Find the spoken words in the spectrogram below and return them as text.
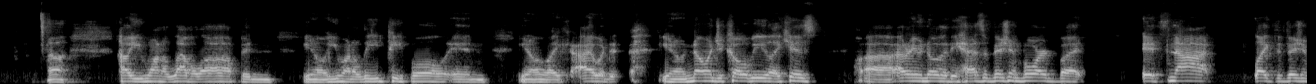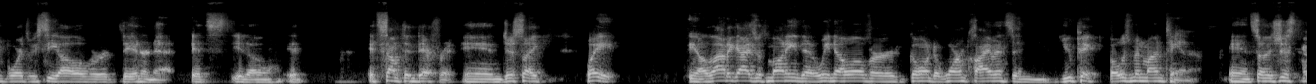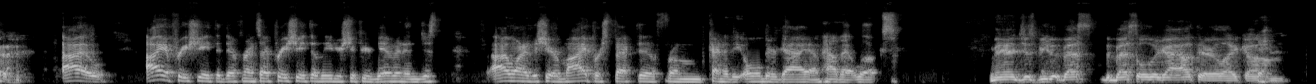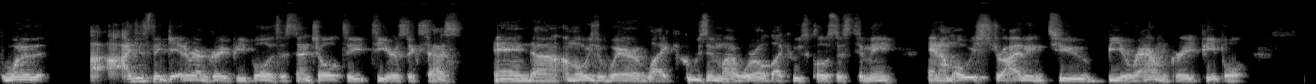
uh, how you want to level up, and you know you want to lead people, and you know like I would, you know, knowing Jacobe, like his, uh, I don't even know that he has a vision board, but it's not like the vision boards we see all over the internet. It's you know it it's something different. And just like, wait, you know, a lot of guys with money that we know of are going to warm climates, and you picked Bozeman, Montana. And so it's just, I, I appreciate the difference. I appreciate the leadership you're given, and just I wanted to share my perspective from kind of the older guy on how that looks. Man, just be the best, the best older guy out there. Like um, yeah. one of the, I, I, just think getting around great people is essential to to your success. And uh, I'm always aware of like who's in my world, like who's closest to me, and I'm always striving to be around great people.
